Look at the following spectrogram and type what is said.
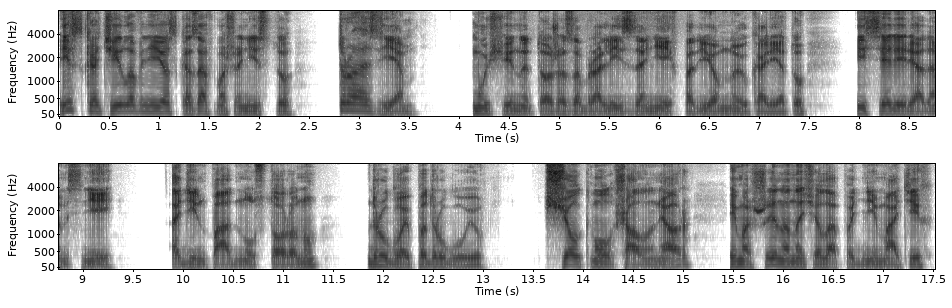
и вскочила в нее, сказав машинисту «Труазьем». Мужчины тоже забрались за ней в подъемную карету и сели рядом с ней, один по одну сторону, другой по другую. Щелкнул шалнер, и машина начала поднимать их.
